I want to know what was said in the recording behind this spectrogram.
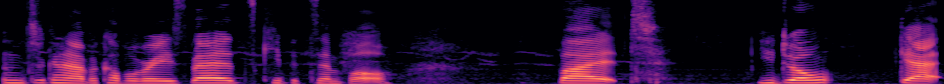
I'm just gonna have a couple raised beds, keep it simple. But you don't get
